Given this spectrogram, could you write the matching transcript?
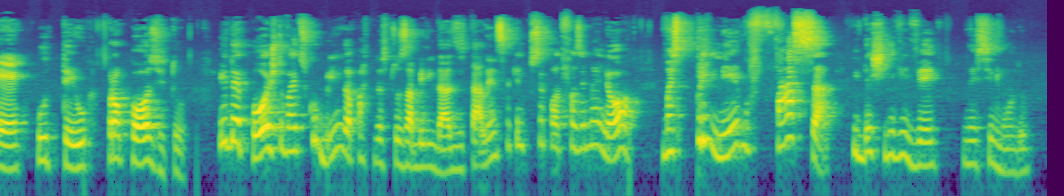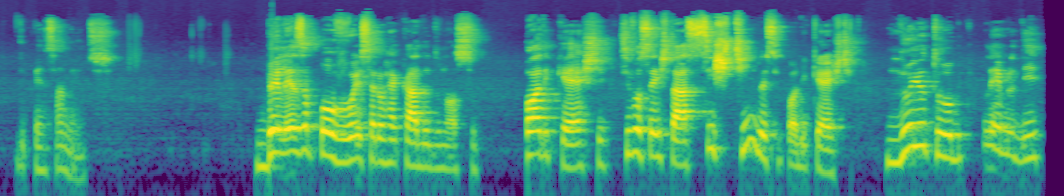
é o teu propósito. E depois tu vai descobrindo a partir das tuas habilidades e talentos aquilo que você pode fazer melhor. Mas primeiro faça e deixe de viver nesse mundo de pensamentos. Beleza, povo? Esse era o recado do nosso podcast. Se você está assistindo esse podcast no YouTube, lembre de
